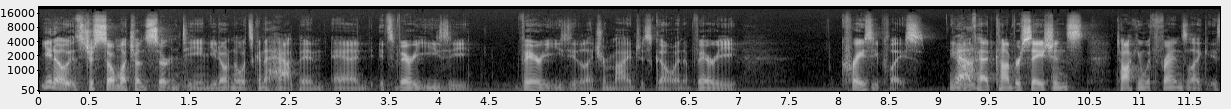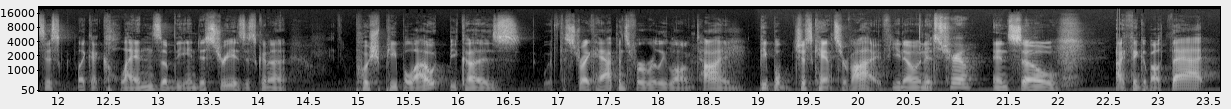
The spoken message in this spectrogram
you know, it's just so much uncertainty and you don't know what's going to happen. And it's very easy, very easy to let your mind just go in a very crazy place. You know, yeah. I've had conversations talking with friends like, is this like a cleanse of the industry? Is this going to push people out? Because if the strike happens for a really long time, people just can't survive, you know? And it's, it's true. And so I think about that.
